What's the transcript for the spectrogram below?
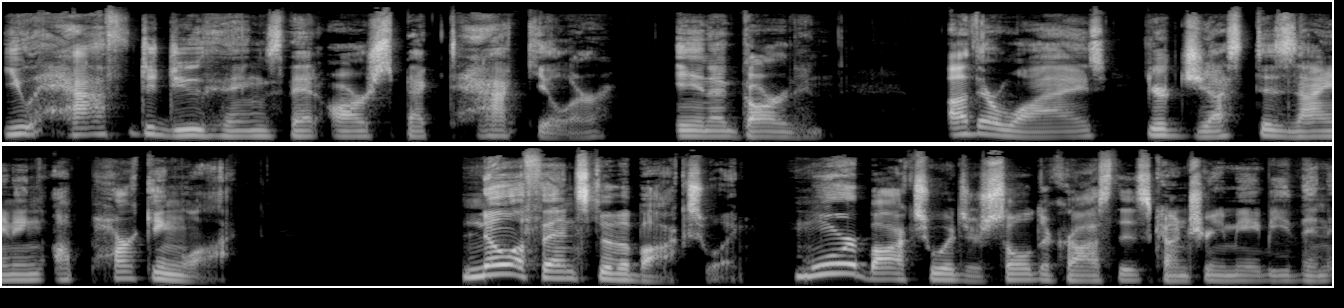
you have to do things that are spectacular in a garden. Otherwise, you're just designing a parking lot. No offense to the boxwood. More boxwoods are sold across this country, maybe, than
